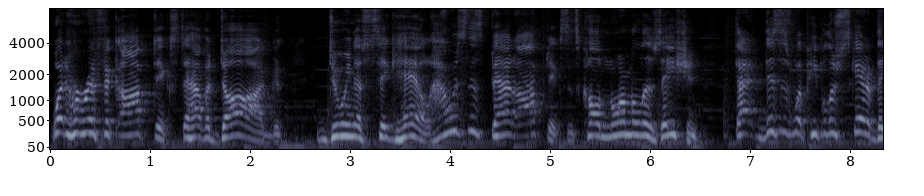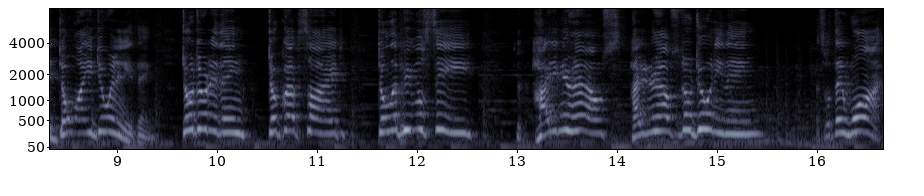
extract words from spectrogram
What horrific optics to have a dog doing a Sieg Heil. How is this bad optics? It's called normalization. That this is what people are scared of. They don't want you doing anything. Don't do anything. Don't go outside. Don't let people see. Hide in your house. Hide in your house. Don't do anything. That's what they want.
